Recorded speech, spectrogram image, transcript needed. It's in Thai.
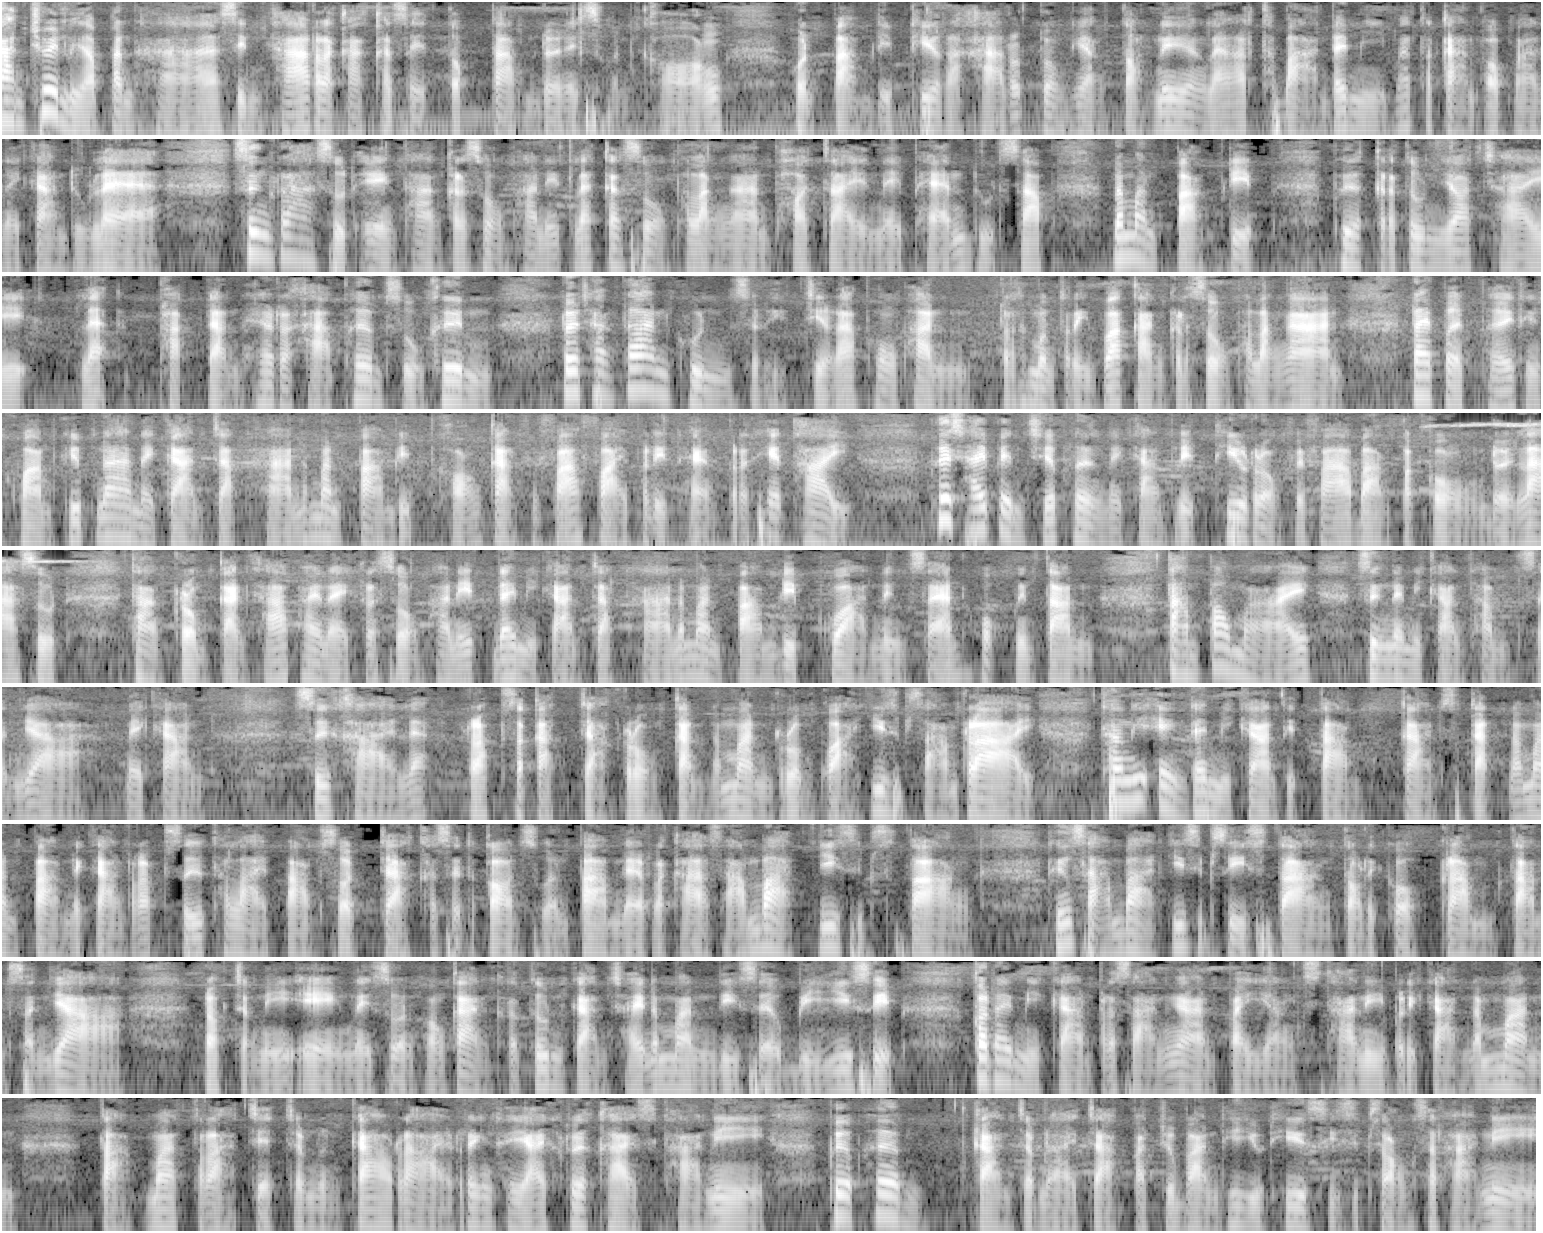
การช่วยเหลือปัญหาสินค้าราคาเกษตรตกต่ำ โดยในส่วนของผลปาล์มดิบที่ราคาลดลงอย่างต่อเนื่อง และรัฐบาลได้มีมาตรการออกมาในการดูแล ซึ่งล่าสุดเองทางกระทรวงพาณิชย์และกระทรวงพลังงานพอใจในแผนดูดซับน้ำมันปาล์มดิบ เพื่อกระตุ้นยอดใช้และผลักดันให้ราคาเพิ่มสูงขึ้น โดยทางด้านคุณสิริจิรพงพันธ์ รัฐมนตรีว่าการกระทรวงพลังงาน ได้เปิดเผยถึงความคืบหน้าในการจัดหาน้ำมันปาล์มดิบของการไฟฟ้าฝ่ายผลิตแห่งประเทศไทย เพื่อใช้เป็นเชื้อเพลิงในการผลิตที่โรงไฟฟ้าบางปะกง โดยล่าสุด ทางกรมการค้าภายในกระทรวงพาณิชย์ได้มีการจัดหาน้ำมันปาล์มดิบกว่า 160,000 ตัน ตามเป้าหมาย ซึ่งได้มีการทำสัญญา ในการซื้อขายและรับสกัดจากโรงกลั่นน้ำมันรวมกว่า 23 ราย ทั้งนี้เองได้มีการติดตามการสกัดน้ำมันปาล์มในการรับซื้อทลายปาล์มสดจากเกษตรกรสวนปาล์มในราคา 3 บาท 20 สตางค์ถึง 3 บาท 24 สตางค์ต่อกิโลกรัมตามสัญญา นอกจากนี้เองในส่วนของการกระตุ้นการใช้น้ำมันดีเซล B20 ก็ได้มีการประสานงานไปยังสถานีบริการน้ำมัน ตามมาตรา 7จำนวน 9 ราย เร่งขยายเครือข่ายสถานี เพื่อเพิ่ม การจำหน่ายจากปัจจุบันที่อยู่ที่ 42 สถานี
